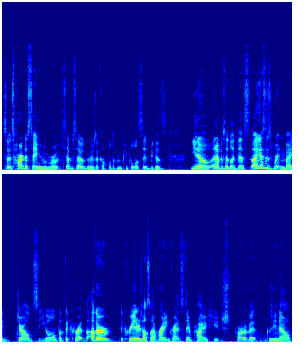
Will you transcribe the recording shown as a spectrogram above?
so it's hard to say who wrote this episode because there's a couple different people listed because. You know, an episode like this, I guess, is written by Gerald Siegel, but the cre- the other the creators also have writing credits. They're probably a huge part of it because you know,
